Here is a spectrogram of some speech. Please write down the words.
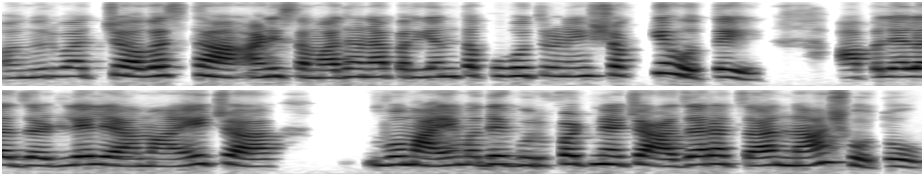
अनुर्वादच्या अवस्था आणि समाधानापर्यंत पोहोचणे शक्य होते. आपल्याला जडलेल्या मायेच्या व मायेमध्ये गुरफटण्याच्या आजाराचा नाश होतो.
